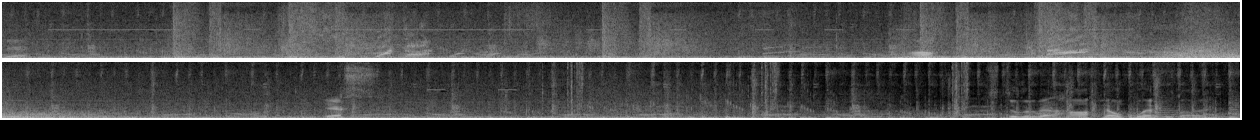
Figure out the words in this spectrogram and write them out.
Shit. What the? Oh. Yes. Still got about half health left though.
